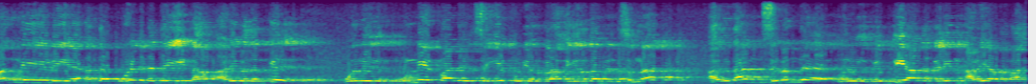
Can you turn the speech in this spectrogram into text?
மறுமையுடைய அந்த புகழிடத்தை நாம் அடைவதற்கு ஒரு முன்னேற்பாடு செய்யக்கூடியவர்களாக இருந்தோம் என்று சொன்னால் அதுதான் சிறந்த ஒரு வெற்றியாளர்களின் அடையாளமாக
